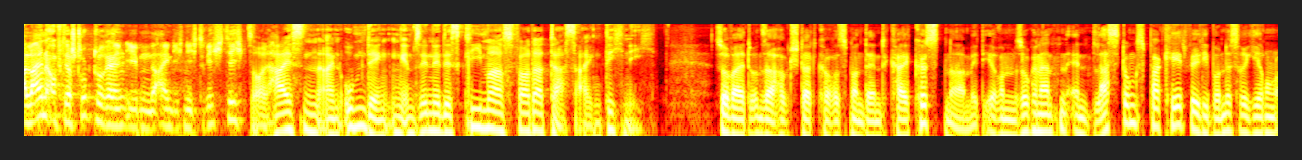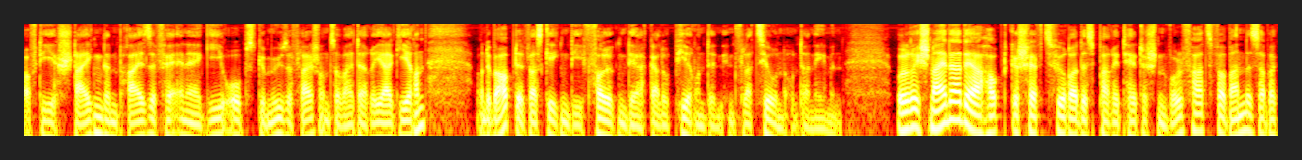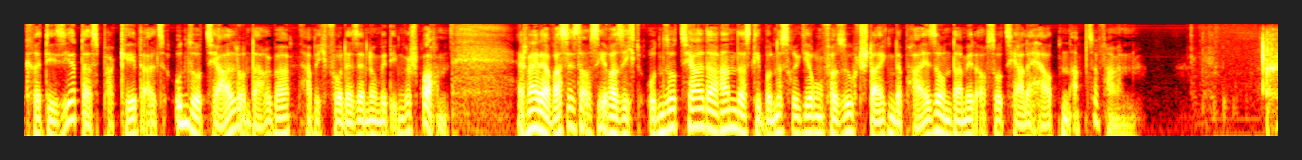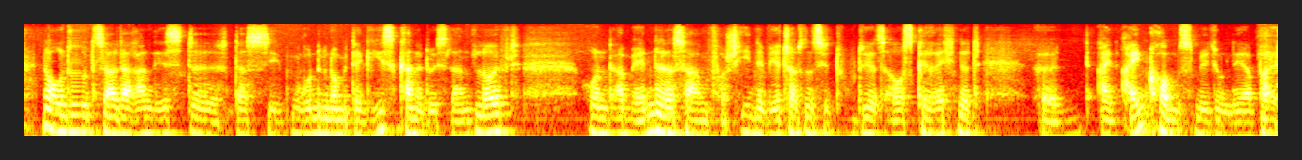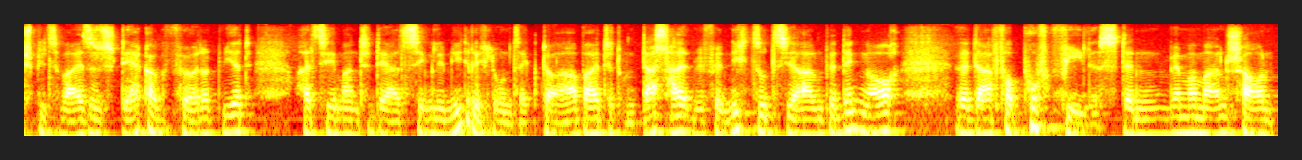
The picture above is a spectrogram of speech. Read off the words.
allein auf der strukturellen Ebene eigentlich nicht richtig. Soll heißen, ein Umdenken im Sinne des Klimas fördert das eigentlich nicht. Soweit unser Hauptstadtkorrespondent Kai Küstner. Mit ihrem sogenannten Entlastungspaket will die Bundesregierung auf die steigenden Preise für Energie, Obst, Gemüse, Fleisch und so weiter reagieren und überhaupt etwas gegen die Folgen der galoppierenden Inflation unternehmen. Ulrich Schneider, der Hauptgeschäftsführer des Paritätischen Wohlfahrtsverbandes, aber kritisiert das Paket als unsozial und darüber habe ich vor der Sendung mit ihm gesprochen. Herr Schneider, was ist aus Ihrer Sicht unsozial daran, dass die Bundesregierung versucht, steigende Preise und damit auch soziale Härten abzufangen? Na, unsozial daran ist, äh, dass sie im Grunde genommen mit der Gießkanne durchs Land läuft und am Ende, das haben verschiedene Wirtschaftsinstitute jetzt ausgerechnet, äh, ein Einkommensmillionär beispielsweise stärker gefördert wird als jemand, der als Single im Niedriglohnsektor arbeitet. Und das halten wir für nicht sozial. Und wir denken auch, äh, da verpufft vieles. Denn wenn wir mal anschauen,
